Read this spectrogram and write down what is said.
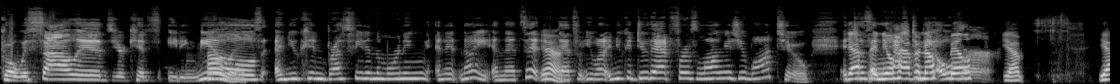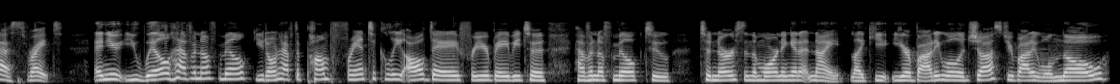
go with solids, your kids eating meals, and you can breastfeed in the morning and at night, and that's it. Yeah. That's what you want. And you could do that for as long as you want to. It yep, and you'll have, have, enough milk. Yep. Yes, right. And you you will have enough milk. You don't have to pump frantically all day for your baby to have enough milk to to nurse in the morning and at night. Like you, your body will adjust. Your body will know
